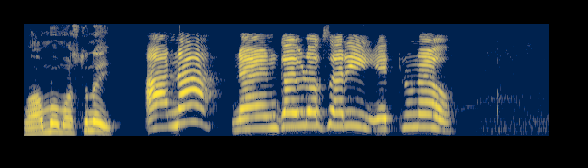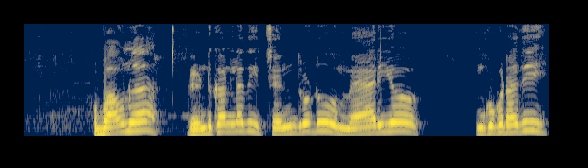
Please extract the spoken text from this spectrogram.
వామ్మో మస్తున్నాయి ఆ అన్న నా వెనక చూడు ఒకసారి ఎట్లున్నాయో. బాగుందా? రెండు కళ్ళది చంద్రుడు మ్యారియో ఇంకొకటి అది.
